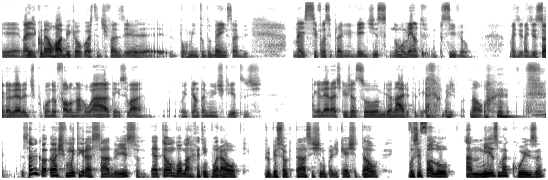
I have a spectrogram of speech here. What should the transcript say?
É, mas como é um hobby que eu gosto de fazer, por mim tudo bem, sabe? Mas se fosse para viver disso, no momento, impossível. Mas, mas isso a galera, tipo, quando eu falo na rua, ah, tenho, sei lá, 80 mil inscritos, a galera acha que eu já sou milionário, tá ligado? Mas, não. Sabe que eu acho muito engraçado isso? É até uma boa marca temporal pro pessoal que tá assistindo o podcast e tal. Você falou a mesma coisa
